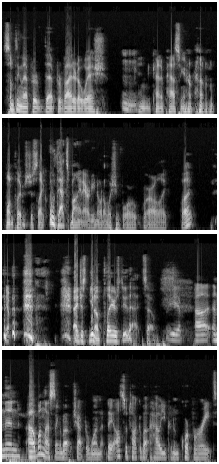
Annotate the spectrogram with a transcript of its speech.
something that pro- that provided a wish, Mm-hmm. and kind of passing it around. One player was just like, "Oh, that's mine. I already know what I'm wishing for." We're all like, "What?" Yep. I just you know players do that, so Yep. Uh, and then uh, one last thing about chapter one, they also talk about how you can incorporate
